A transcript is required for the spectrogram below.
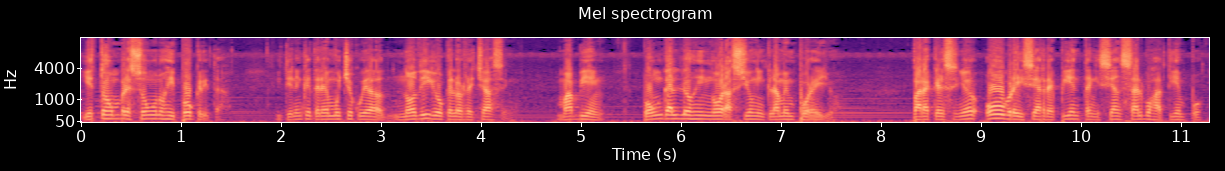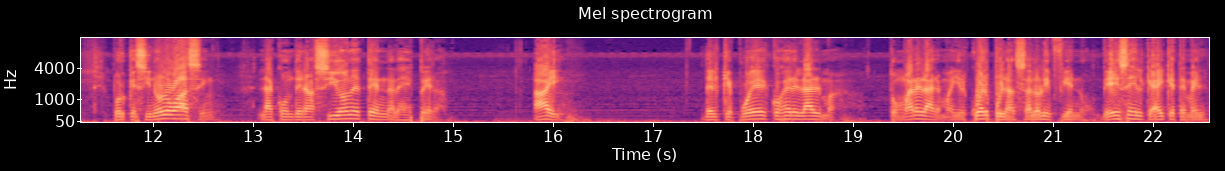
Y estos hombres son unos hipócritas y tienen que tener mucho cuidado. No digo que los rechacen, más bien pónganlos en oración y clamen por ellos para que el Señor obre y se arrepientan y sean salvos a tiempo, porque si no lo hacen, la condenación eterna les espera. Ay del que puede coger el alma, tomar el alma y el cuerpo y lanzarlo al infierno. De ese es el que hay que temer,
